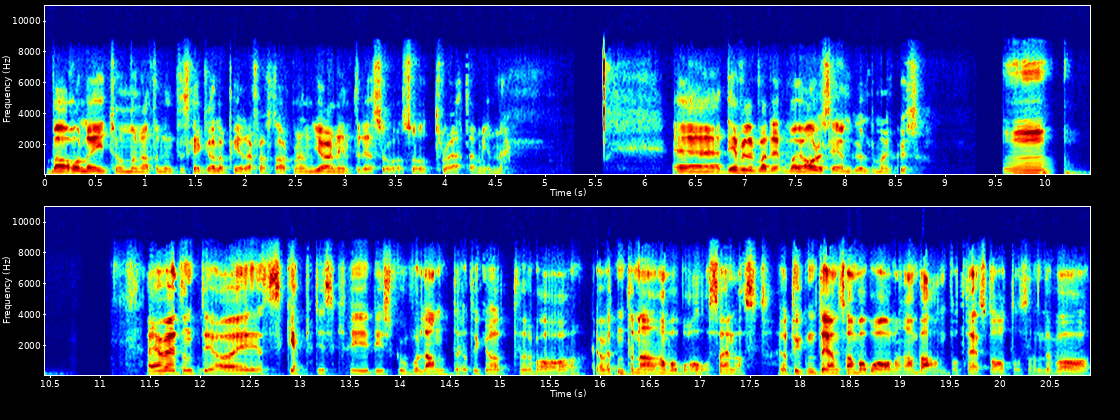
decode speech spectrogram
Bara hålla i tummarna att den inte ska galoppera från start. Men gör den inte det så, så tror jag att den vinner. Eh, det är väl vad, det, vad jag har att säga om guld, Marcus. Mm. Jag vet inte, jag är skeptisk till Disco Volante. Jag tycker att det var, jag vet inte när han var bra senast. Jag tyckte inte ens han var bra när han vann för tre starter sedan. Det var,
